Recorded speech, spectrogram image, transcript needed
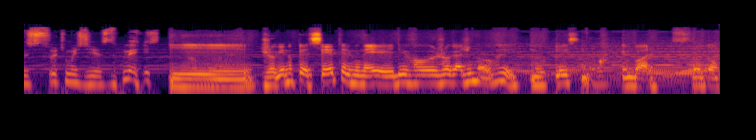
nos últimos dias do mês. E joguei no PC, terminei ele e vou jogar de novo aí, no Play 5. Embora. Jogão.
